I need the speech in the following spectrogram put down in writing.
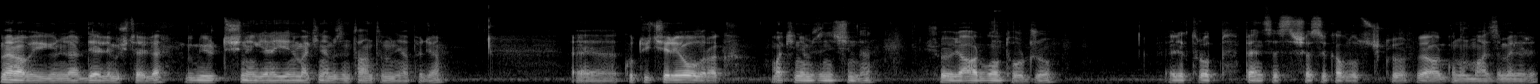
Merhaba iyi günler değerli müşteriler. Bugün yurt dışına gelen yeni makinemizin tanıtımını yapacağım. Ee, kutu içeriği olarak makinemizin içinden şöyle argon torcu, elektrot pensesi, şasi kablosu çıkıyor ve argonun malzemeleri.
